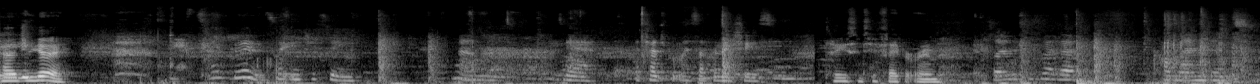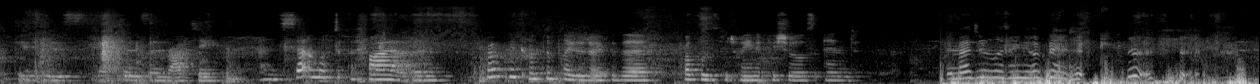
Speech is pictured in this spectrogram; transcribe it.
How'd you go? it's So good. It's so interesting. Um, yeah, I tried to put myself in their shoes. Take us into your favourite room. So this is where the commandant did his letters and writing. And sat and looked at the fire and probably contemplated over the problems between officials and. Imagine living up there.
